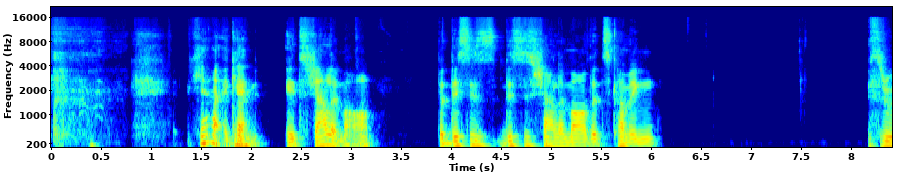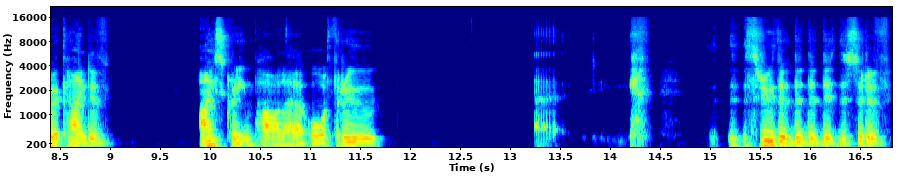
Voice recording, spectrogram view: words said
yeah, again, it's Shalimar but this is this is Shalimar that's coming through a kind of ice cream parlor or through uh, through the the, the the sort of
